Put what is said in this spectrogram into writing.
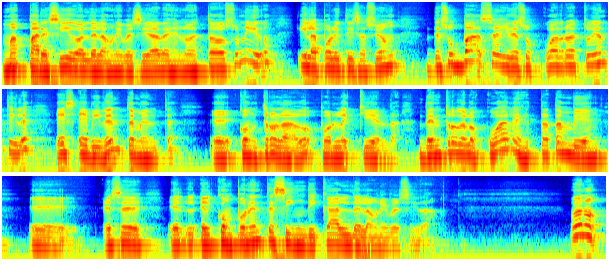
más parecido al de las universidades en los Estados Unidos y la politización de sus bases y de sus cuadros estudiantiles es evidentemente eh, controlado por la izquierda, dentro de los cuales está también eh, ese, el componente sindical de la universidad. Bueno,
